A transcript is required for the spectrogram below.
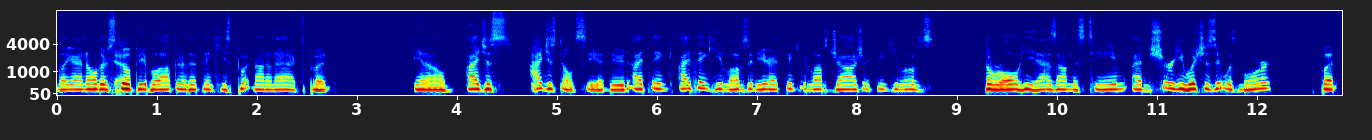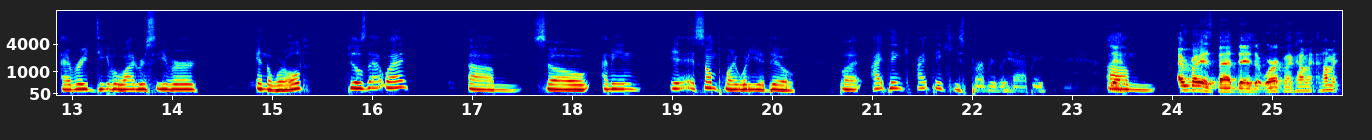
Like I know there's Yeah. still people out there that think he's putting on an act, but you know, I just I just don't see it, dude. I think I think he loves it here. I think he loves Josh. I think he loves the role he has on this team. I'm sure he wishes it was more, but every diva wide receiver in the world feels that way. Um, so I mean, at some point, what do you do? But I think I think he's perfectly happy. Yeah. Um, Everybody has bad days at work. Like how many how many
